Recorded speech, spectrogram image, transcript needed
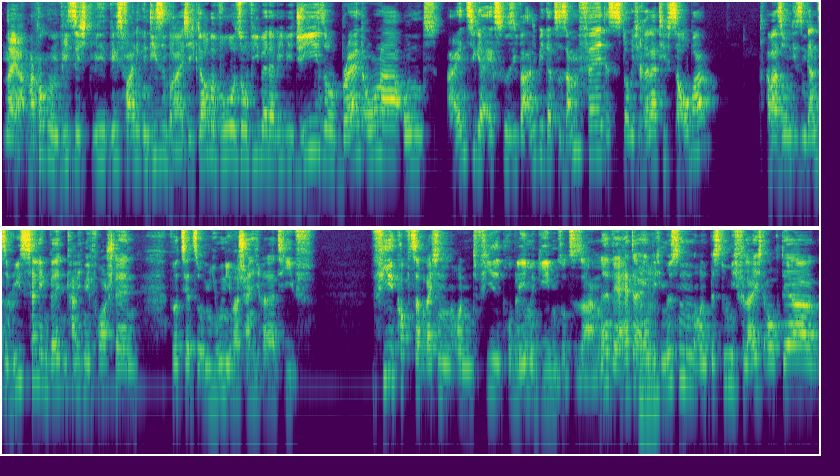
naja, mal gucken, wie sich, wie, wie es vor allen Dingen in diesem Bereich. Ich glaube, wo so wie bei der BBG so Brand Owner und einziger exklusiver Anbieter zusammenfällt, ist es, glaube ich, relativ sauber. Aber so in diesen ganzen Reselling-Welten kann ich mir vorstellen, wird es jetzt so im Juni wahrscheinlich relativ viel Kopfzerbrechen und viel Probleme geben sozusagen. Ne? Wer hätte mhm. eigentlich müssen und bist du nicht vielleicht auch der,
